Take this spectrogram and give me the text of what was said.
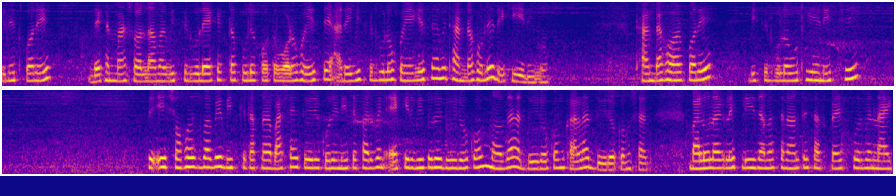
মিনিট পরে। দেখেন মাশাল্লাহ আমার বিস্কিটগুলো এক একটা ফুলে কত বড় হয়েছে। আর এই বিস্কিটগুলো হয়ে গেছে আমি ঠান্ডা হলে দেখিয়ে দিব। ঠান্ডা হওয়ার পরে বিস্কিটগুলো উঠিয়ে নিচ্ছি। তো এই সহজভাবে বিস্কিট আপনারা বাসায় তৈরি করে নিতে পারবেন। একের ভিতরে দুই রকম মজা, দুই রকম কালার, দুই রকম স্বাদ। ভালো লাগলে প্লিজ আমার চ্যানেলটি সাবস্ক্রাইব করবেন লাইক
